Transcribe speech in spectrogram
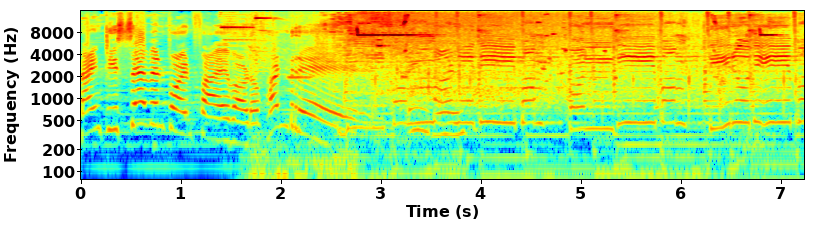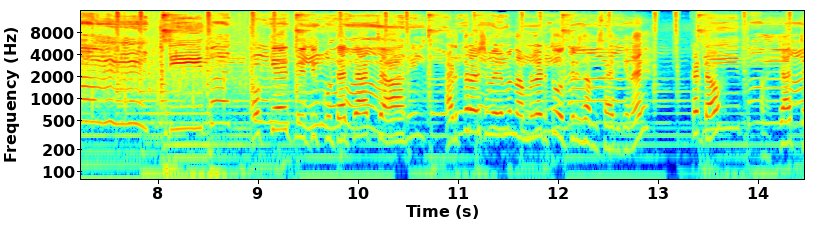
97.5 out of 100. ദീപം പൊൻദീപം തിരുദീപം ഓക്കെ കുട്ട ടാറ്റ അടുത്ത പ്രാവശ്യം വരുമ്പോ നമ്മളെടുത്ത് ഒത്തിരി സംസാരിക്കണേ. കേട്ടോ? ടാറ്റ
